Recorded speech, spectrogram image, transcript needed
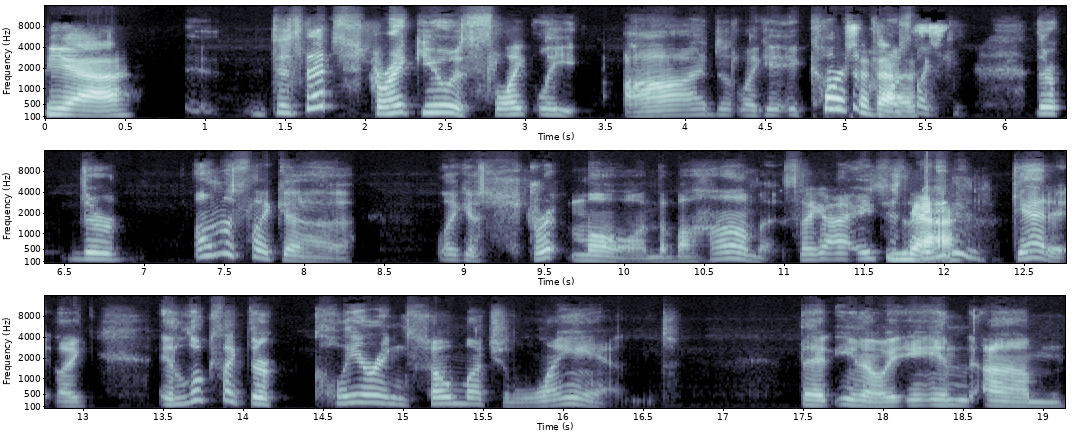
yeah. does that strike you as slightly odd? Like it, it comes it across does. like they're they're almost like a like a strip mall on the Bahamas. Like I just Yeah. I didn't get it. Like it looks like they're clearing so much land that you know in um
